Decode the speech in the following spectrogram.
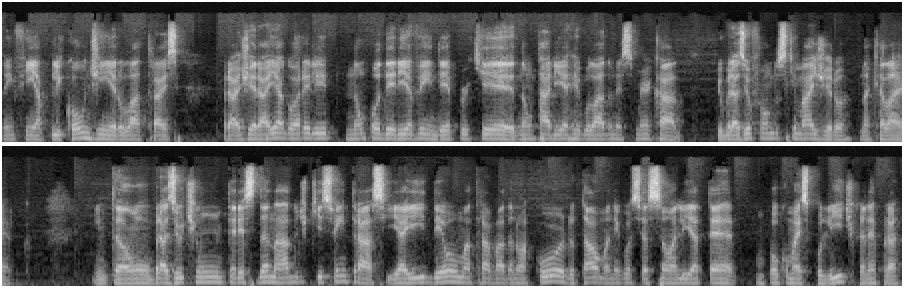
enfim, aplicou um dinheiro lá atrás para gerar e agora ele não poderia vender porque não estaria regulado nesse mercado. E o Brasil foi um dos que mais gerou naquela época. Então, o Brasil tinha um interesse danado de que isso entrasse. E aí deu uma travada no acordo, tal, uma negociação ali até um pouco mais política, né, para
